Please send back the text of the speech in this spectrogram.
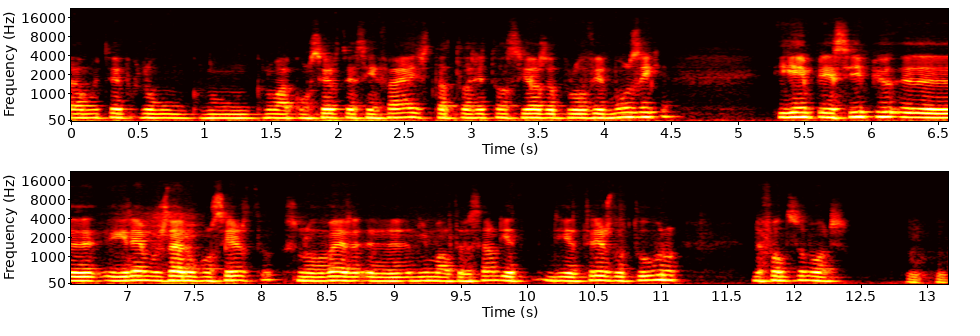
há muito tempo que não, que não, que não há concerto em Sinfãs, está toda a gente ansiosa por ouvir música e, em princípio, uh, iremos dar um concerto, se não houver uh, nenhuma alteração, dia, dia 3 de outubro, na Fonte dos Amores. Uhum.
